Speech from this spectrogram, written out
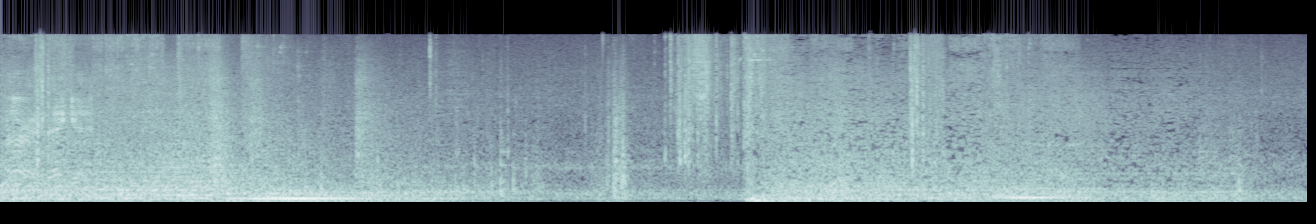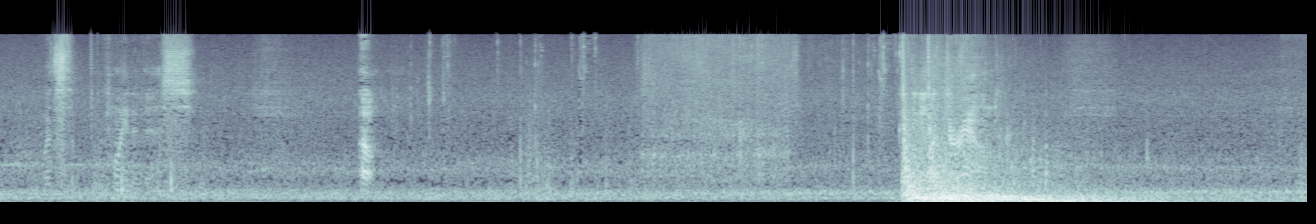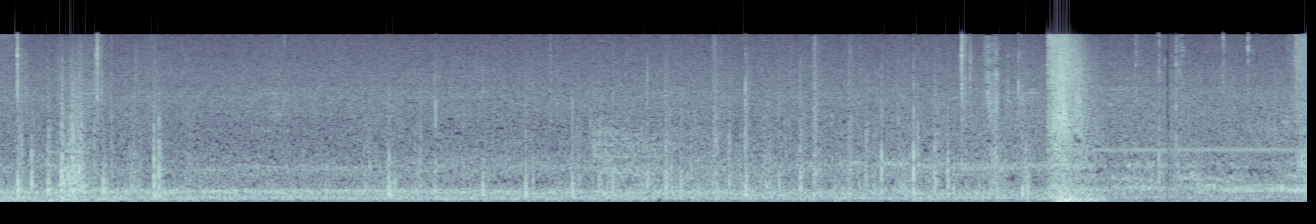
Alright, I get it. What's the point of this? Oh. Good thing I looked around.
